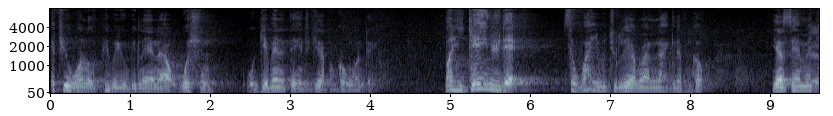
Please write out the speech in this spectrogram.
If you're one of those people, you'll be laying out wishing would give anything to get up and go one day. But he gave you that. So why would you lay around and not get up and go? You understand me? Yeah.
